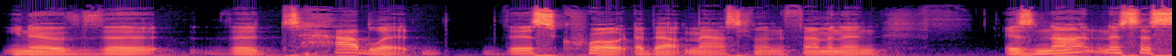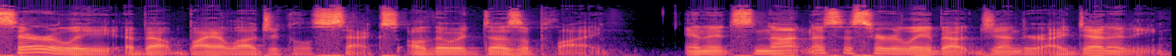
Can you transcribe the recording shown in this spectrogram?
you know the the tablet this quote about masculine and feminine is not necessarily about biological sex although it does apply. And it's not necessarily about gender identity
